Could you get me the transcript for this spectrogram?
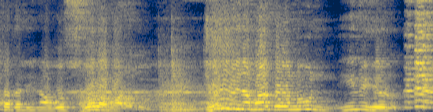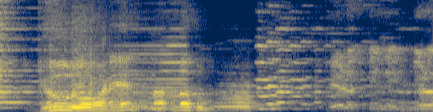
ಈ ಆಟದಲ್ಲಿ ನಾವು ಸೋಲಬಾರದು. ಗೆಲುವಿನ ಮಾರ್ಗವನ್ನು ನೀನು ಹೇಳು. ಗೆಲ್ಲುವ ಹೊಣೆ ನನ್ನದು. ಹೇಳುತ್ತೇನೆ ಕೇಳು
